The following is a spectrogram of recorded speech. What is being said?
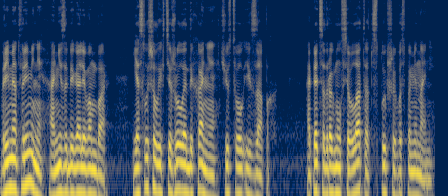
Время от времени они забегали в амбар. Я слышал их тяжелое дыхание, чувствовал их запах. Опять содрогнулся Влад от всплывших воспоминаний.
